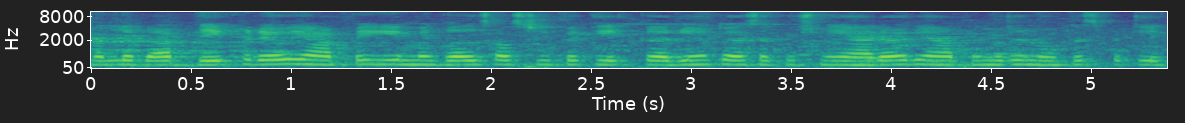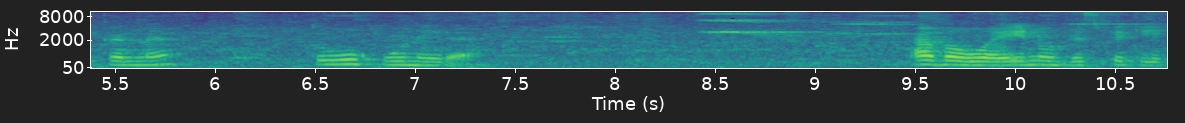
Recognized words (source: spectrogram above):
मतलब आप देख रहे हो, यहाँ पे ये मैं गर्ल्स हॉस्टल पे क्लिक कर रही हूँ तो ऐसा कुछ नहीं आ रहा है। और यहाँ पे मुझे नोटिस पे क्लिक करना है तो वो हो नहीं रहा है। अब हुआ है नोटिस पे क्लिक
